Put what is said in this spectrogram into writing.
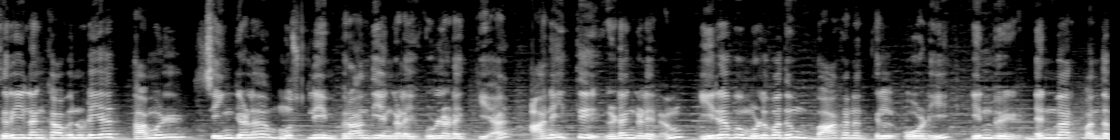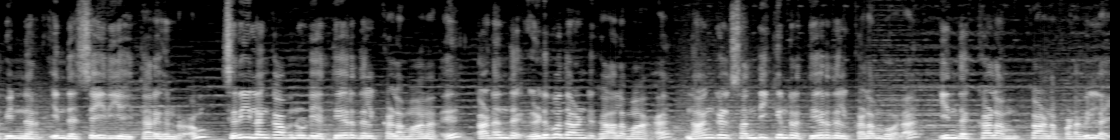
ஸ்ரீலங்காவினுடைய தமிழ் சிங்கள முஸ்லிம் பிராந்தியங்களை உள்ளடக்கிய அனைத்து இடங்களிலும் இரவு முழுவதும் வாகனத்தில் ஓடி இன்று டென்மார்க் வந்த பின்னர் இந்த செய்தியை தருகின்றோம். ஸ்ரீலங்காவினுடைய தேர்தல் களமானது கடந்த எழுபது ஆண்டு காலமாக நாங்கள் சந்திக்கின்ற தேர்தல் களம் போல இந்த களம் காணப்படவில்லை.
